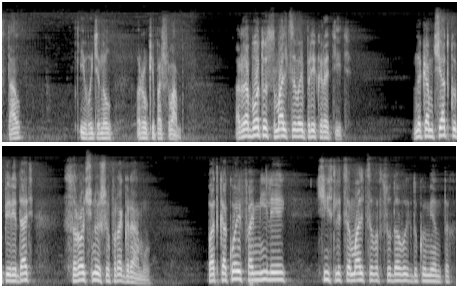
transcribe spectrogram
встал и вытянул руки по швам. Работу с Мальцевой прекратить. На Камчатку передать срочную шифрограмму. Под какой фамилией числится Мальцева в судовых документах?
